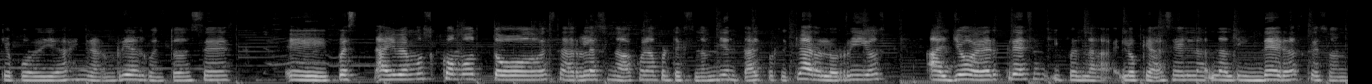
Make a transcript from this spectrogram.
que podía generar un riesgo. Entonces, eh, pues ahí vemos cómo todo está relacionado con la protección ambiental, porque claro, los ríos al llover crecen y pues lo que hacen las linderas, que son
